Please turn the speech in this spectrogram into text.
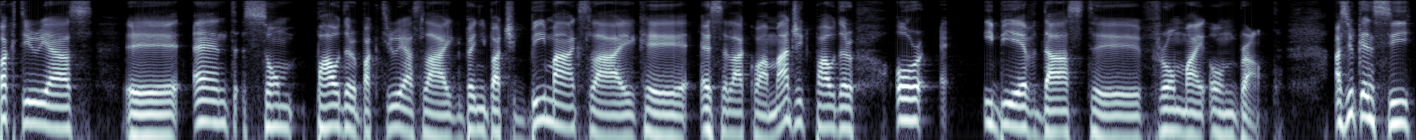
bacterias, uh, and some powder bacterias like Benibachi B-Max, like uh, SL Aqua Magic Powder, or EBF dust uh, from my own brand. As you can see,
